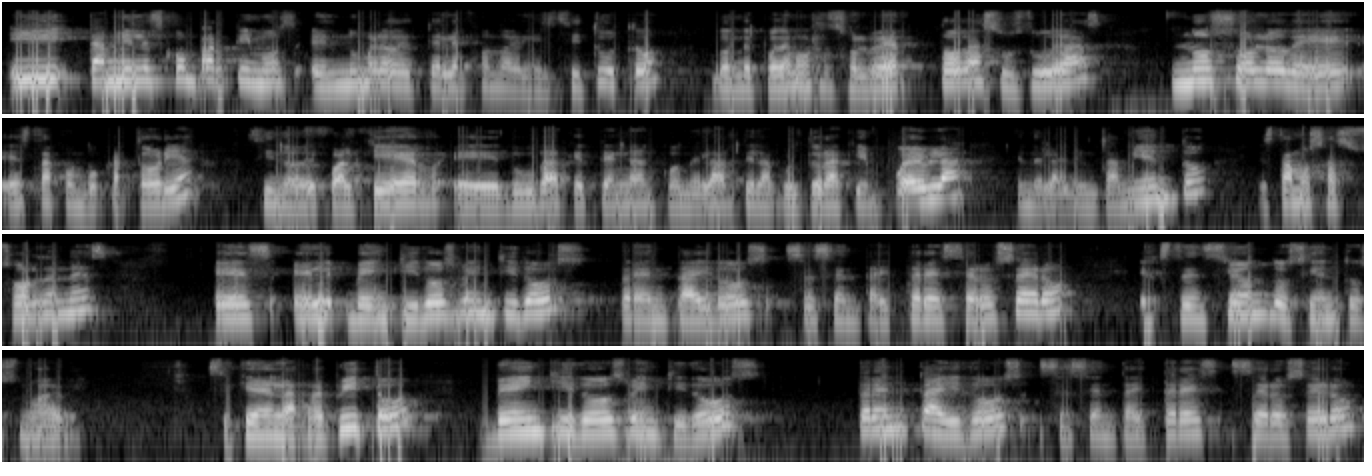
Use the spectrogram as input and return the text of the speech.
y también les compartimos el número de teléfono del instituto, donde podemos resolver todas sus dudas, no solo de esta convocatoria, sino de cualquier eh, duda que tengan con el arte y la cultura aquí en Puebla, en el ayuntamiento. Estamos a sus órdenes. Es el 2222-326300, extensión 209. Si quieren, la repito, 2222-326300,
